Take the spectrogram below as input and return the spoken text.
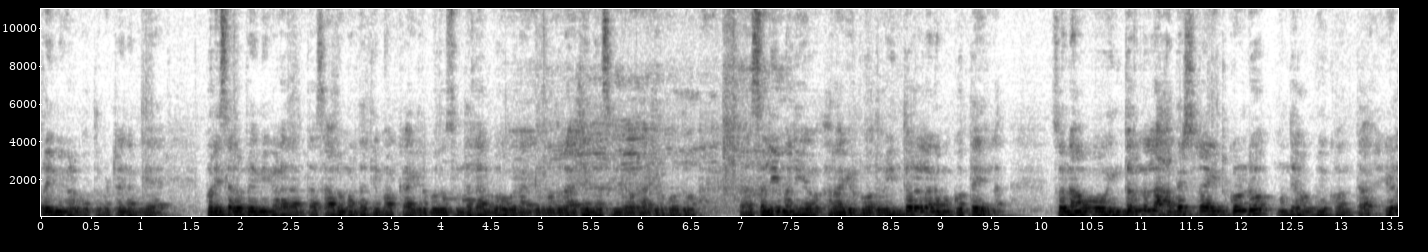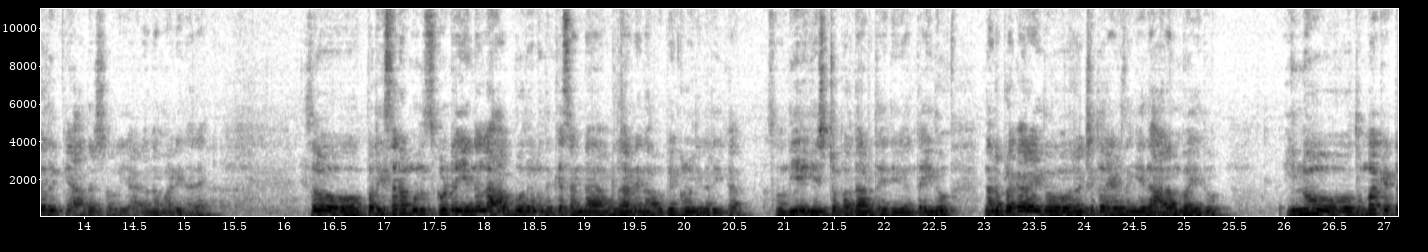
ಪ್ರೇಮಿಗಳು ಗೊತ್ತು ಬಿಟ್ಟರೆ ನಮಗೆ ಪರಿಸರ ಪ್ರೇಮಿಗಳಾದಂಥ ಸಾಲು ಮರದ ತಿಮ್ಮಕ್ಕ ಆಗಿರ್ಬೋದು, ಸುಂದರ್ಲಾಲ್ ಭೋಗನ್ ಆಗಿರ್ಬೋದು, ರಾಜೇಂದ್ರ ಸಿಂಗ್ ಅವರಾಗಿರ್ಬೋದು ಸಲೀಮ್ ಸಲೀಂ ಅಲಿ ಅವರಾಗಿರ್ಬೋದು, ಇಂಥವರೆಲ್ಲ ನಮಗೆ ಗೊತ್ತೇ ಇಲ್ಲ. ಸೊ ನಾವು ಇಂಥವ್ರನ್ನೆಲ್ಲ ಆದರ್ಶರ ಇಟ್ಕೊಂಡು ಮುಂದೆ ಹೋಗಬೇಕು ಅಂತ ಹೇಳೋದಕ್ಕೆ ಆದರ್ಶ ಅವರು ಈ ಹಾಡನ್ನು ಮಾಡಿದ್ದಾರೆ. ಸೊ ಪರಿಸರ ಮುನಿಸ್ಕೊಂಡ್ರೆ ಏನೆಲ್ಲ ಆಗ್ಬೋದು ಅನ್ನೋದಕ್ಕೆ ಸಣ್ಣ ಉದಾಹರಣೆ ನಾವು ಬೆಂಗಳೂರಿಗರು ಈಗ ಸೊ ನೀರಿಗೆ ಎಷ್ಟು ಪರದಾಡ್ತಾ ಇದ್ದೀವಿ ಅಂತ ಇದು ನನ್ನ ಪ್ರಕಾರ ಇದು ರಕ್ಷಿತರು ಹೇಳ್ದಂಗೆ ಇದು ಆರಂಭ ಇದು. ಇನ್ನೂ ತುಂಬ ಕೆಟ್ಟ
